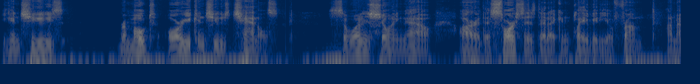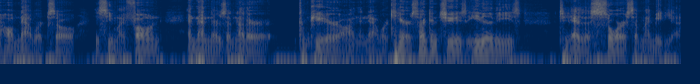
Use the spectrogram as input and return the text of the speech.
You can choose remote or you can choose channels. So what is showing now are the sources that I can play video from on my home network. So you see my phone and then there's another computer on the network here. So I can choose either of these to, as a source of my media.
